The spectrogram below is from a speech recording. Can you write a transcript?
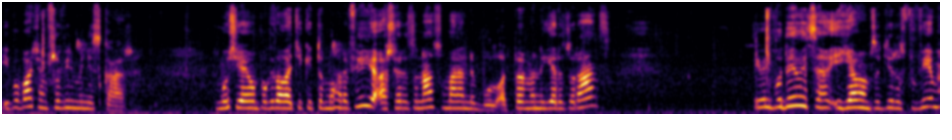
І побачимо, що він мені скаже. Тому що я йому показала тільки томографію, а ще резонансу в мене не було. От в мене є резонанс. І він подивиться, і я вам тоді розповім,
